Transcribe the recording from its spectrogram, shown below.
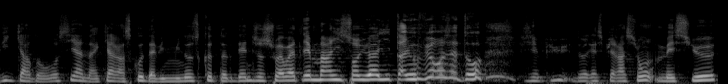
Ricardo Rossi, Anna Carrasco, David Minos, Scott Ogden, Joshua Watley, Marie Soryua, Itario Furosato. J'ai plus de respiration, messieurs.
